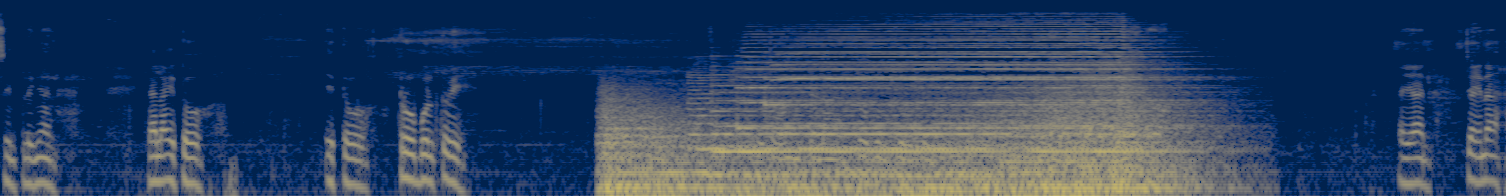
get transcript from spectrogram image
simple niyan. Kaya lang ito ito trouble to eh. Ayan, China.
